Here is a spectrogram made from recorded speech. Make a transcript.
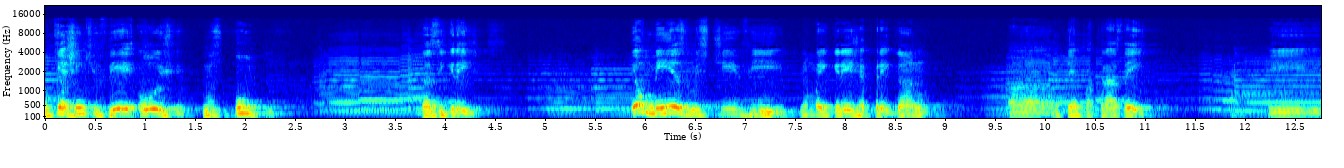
o que a gente vê hoje nos cultos das igrejas. Eu mesmo estive numa igreja pregando uh, um tempo atrás aí, e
